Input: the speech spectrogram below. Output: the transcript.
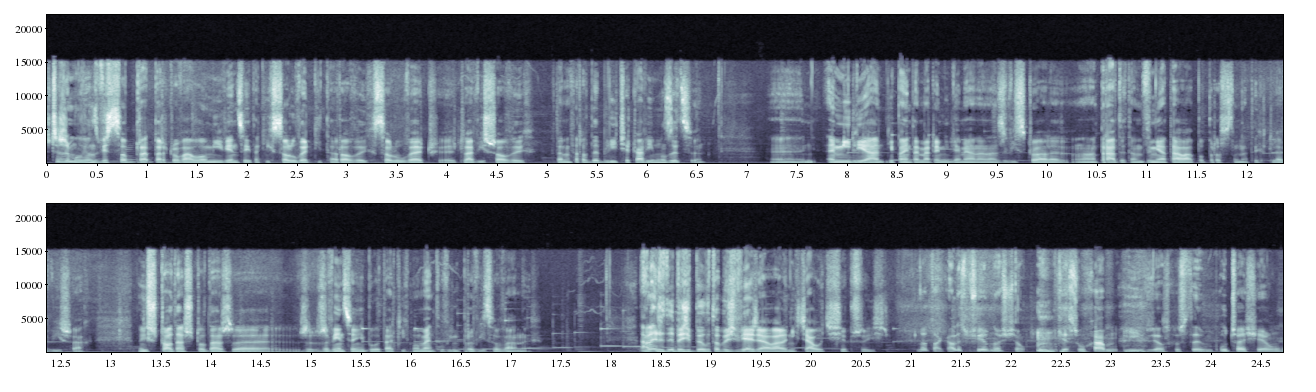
Szczerze mówiąc, wiesz co, brakowało mi więcej takich solówek gitarowych, solówek e, klawiszowych. To naprawdę byli ciekawi muzycy. Emilia, nie pamiętam jak Emilia miała na nazwisko, ale naprawdę tam wymiatała po prostu na tych klawiszach. No i szkoda, szkoda, że, że, że więcej nie było takich momentów improwizowanych. Ale gdybyś był, to byś wiedział, ale nie chciało ci się przyjść. No tak, ale z przyjemnością cię słucham i w związku z tym uczę się,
